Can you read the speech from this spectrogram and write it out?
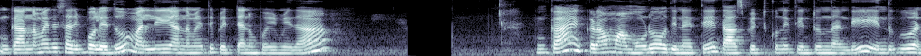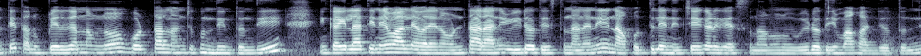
ఇంకా అన్నం అయితే సరిపోలేదు. మళ్ళీ అన్నం అయితే పెట్టాను పొయ్యి మీద. ఇంకా ఇక్కడ మా మూడో వదిన అయితే దాచిపెట్టుకుని తింటుందండి. ఎందుకు అంటే తను పెరుగన్నంలో గొట్టాలు నంచుకుని తింటుంది. ఇంకా ఇలా తినే వాళ్ళు ఎవరైనా ఉంటారా అని వీడియో తీస్తున్నానని నాకు వద్దులే నేను చీకడిగేస్తున్నాను నువ్వు వీడియో తీమాక అని చెప్తుంది.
